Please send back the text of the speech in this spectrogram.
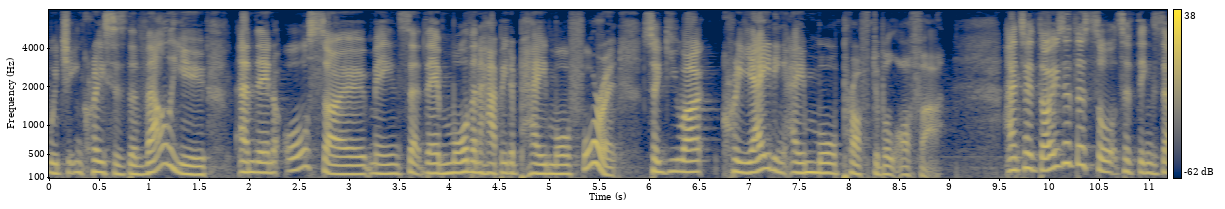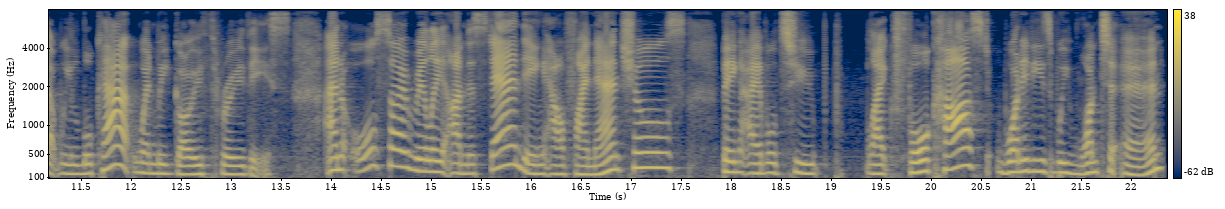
which increases the value, and then also means that they're more than happy to pay more for it. So you are creating a more offer. And so those are the sorts of things that we look at when we go through this. And also really understanding our financials, being able to like forecast what it is we want to earn,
